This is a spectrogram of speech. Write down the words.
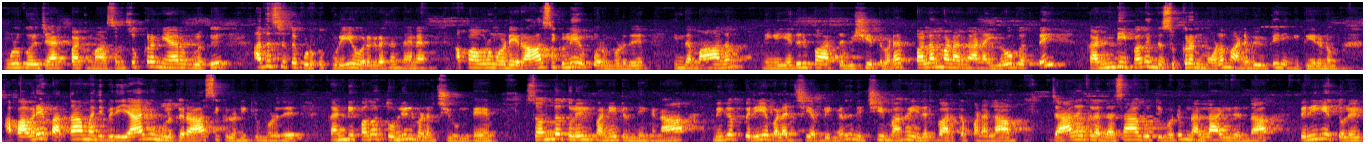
உங்களுக்கு ஒரு ஜாக்பாட் மாதம் சுக்கரன் யார் உங்களுக்கு அதிர்ஷ்டத்தை கொடுக்கக்கூடிய ஒரு கிரகம் தானே? அப்போ அவர் உங்களுடைய ராசிக்குள்ளேயே போகும் பொழுது இந்த மாதம் நீங்கள் எதிர்பார்த்த விஷயத்தை விட பல மடங்கான யோகத்தை கண்டிப்பாக இந்த சுக்கரன் மூலம் அனுபவித்து நீங்கள் தீரணும். அப்போ அவரே பத்தாம் அதிபதியாக உங்களுக்கு ராசிக்குள்ளே நிற்கும் பொழுது கண்டிப்பாக தொழில் வளர்ச்சி உண்டு. சொந்த தொழில் பண்ணிட்டு இருந்தீங்கன்னா மிகப்பெரிய வளர்ச்சி அப்படிங்கிறது நிச்சயமாக எதிர்பார்க்கப்படலாம். ஜாதகத்தில் தசாபுத்தி மட்டும் நல்லா இருந்தால் பெரிய தொழில்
